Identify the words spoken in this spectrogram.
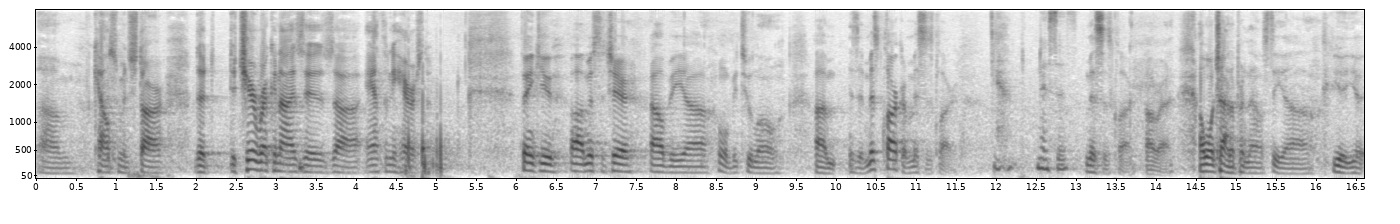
um, Councilman Starr. The the chair recognizes uh, Anthony Hairston. Thank you, uh, Mr. Chair. I'll be, uh, I won't be too long. Um, is it Miss Clark or Mrs. Clark? Mrs. Mrs. Clark. All right. I won't try to pronounce the uh, your, your,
